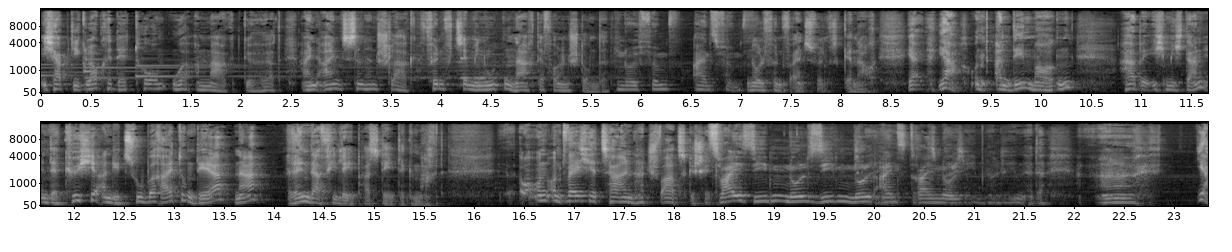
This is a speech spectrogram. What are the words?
Ich habe die Glocke der Turmuhr am Markt gehört. Einen einzelnen Schlag, 15 Minuten nach der vollen Stunde. 0515. 0515, genau. Ja, ja, und an dem Morgen habe ich mich dann in der Küche an die Zubereitung der, na, Rinderfiletpastete gemacht. Und, und welche Zahlen hat Schwarz geschickt? 27070130. Äh, ja,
